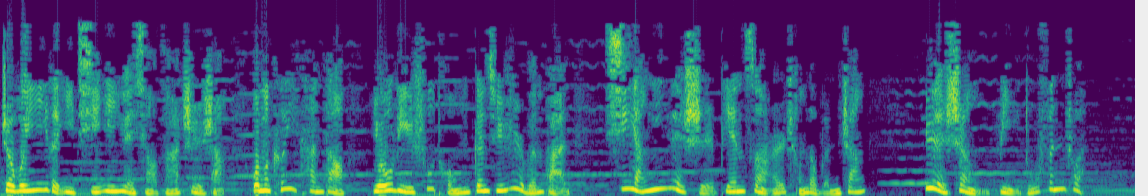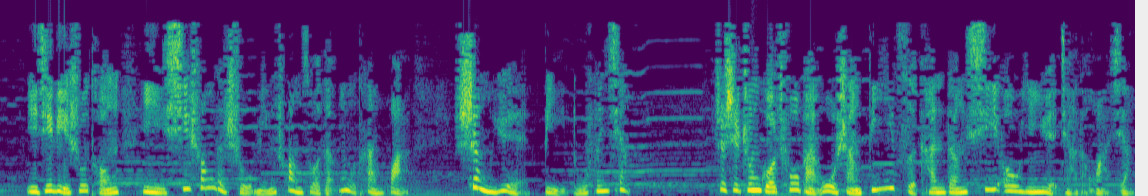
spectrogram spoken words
这唯一的一期音乐小杂志上，我们可以看到由李叔同根据日文版。西洋音乐史编撰而成的文章《乐圣比读分传》，以及李叔同以西双的署名创作的木炭画《圣乐比读分像》，这是中国出版物上第一次刊登西欧音乐家的画像。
